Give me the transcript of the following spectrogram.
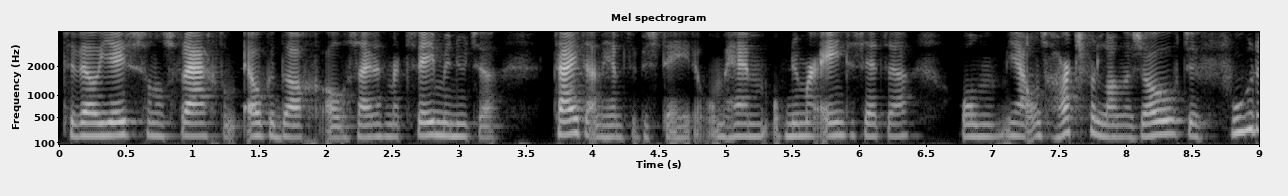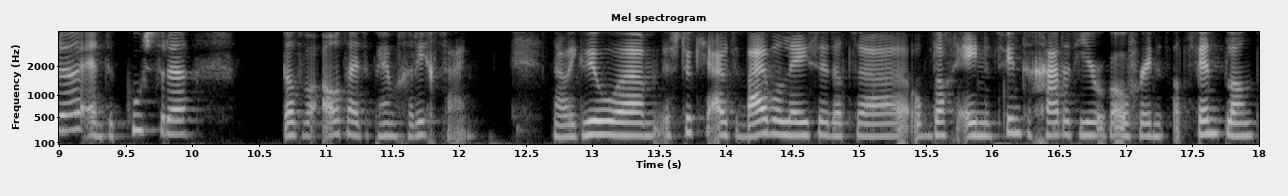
Terwijl Jezus van ons vraagt om elke dag, al zijn het maar twee minuten, tijd aan Hem te besteden. Om Hem op nummer 1 te zetten. Om ja, ons hartsverlangen zo te voeden en te koesteren dat we altijd op Hem gericht zijn. Nou, ik wil uh, een stukje uit de Bijbel lezen. Dat uh, op dag 21 gaat het hier ook over in het Adventplan.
